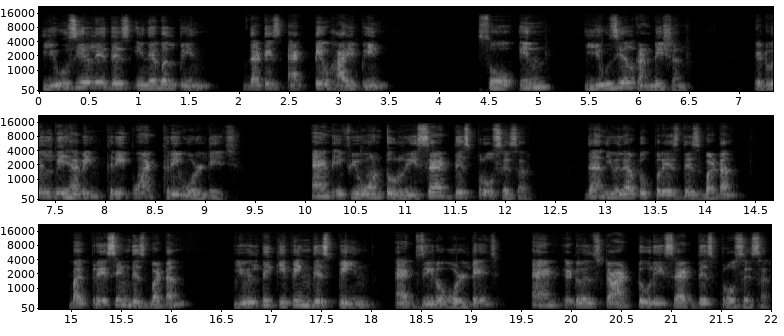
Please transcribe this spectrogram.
Usually this enable pin that is active high pin. So in usual condition, it will be having 3.3 voltage. And if you want to reset this processor, then you will have to press this button. By pressing this button, you will be keeping this pin at 0 voltage and it will start to reset this processor.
